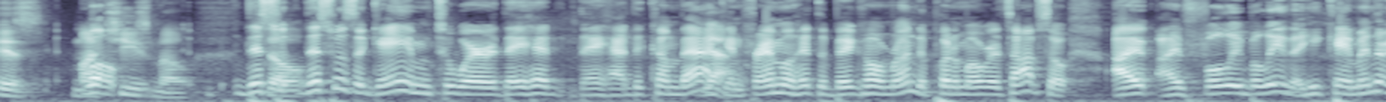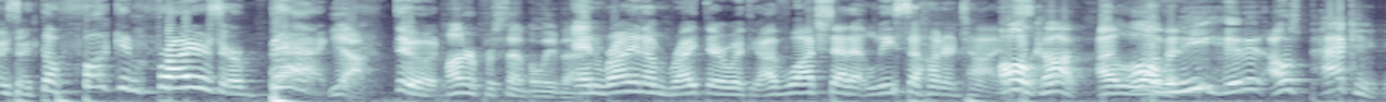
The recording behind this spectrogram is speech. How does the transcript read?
is Well, machismo. This So- this was a game to where they had they had to come back, Yeah. and Franmil hit the big home run to put him over the top. So I I fully believe that he came in there. He's like the fucking Friars are back. Yeah, dude. hundred percent believe that. And Ryan, I'm right there with you. I've watched that at least a hundred times. Oh God! I love oh, love when it. he hit it, I was packing.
